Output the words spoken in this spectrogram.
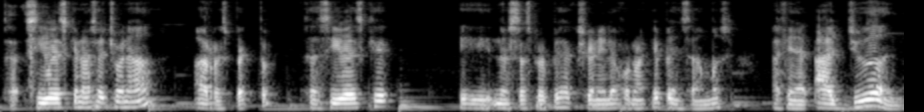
O sea, si ves que no has hecho nada al respecto, o sea, si ves que eh, nuestras propias acciones y la forma en que pensamos al final ayudan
